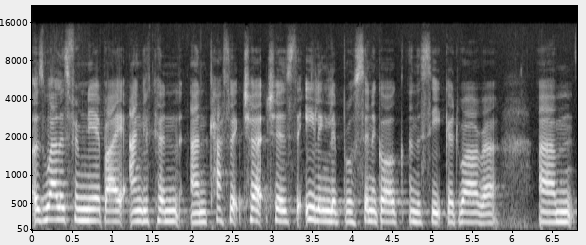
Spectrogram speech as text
as well as from nearby Anglican and Catholic churches, the Ealing Liberal Synagogue and the Sikh Gurdwara. Um,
